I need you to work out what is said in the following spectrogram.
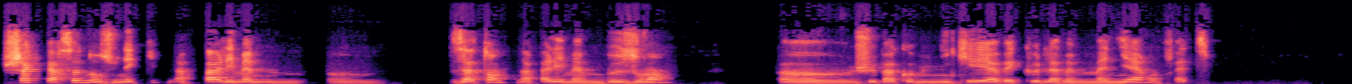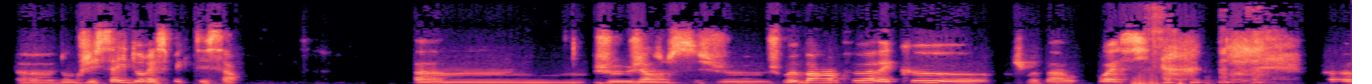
Chaque personne dans une équipe n'a pas les mêmes euh, attentes, n'a pas les mêmes besoins. Euh, je vais pas communiquer avec eux de la même manière en fait. Euh, donc j'essaye de respecter ça. Euh, je, je, je, me bats un peu avec eux. Euh, je me bats, ouais, si. Euh,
